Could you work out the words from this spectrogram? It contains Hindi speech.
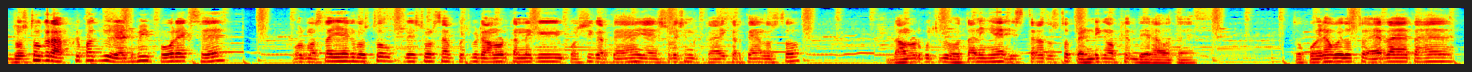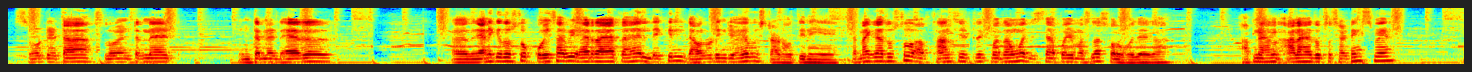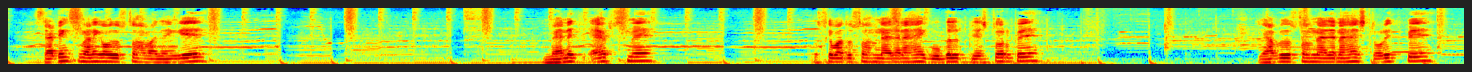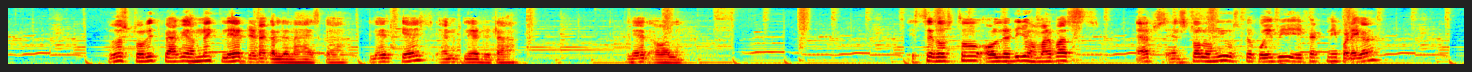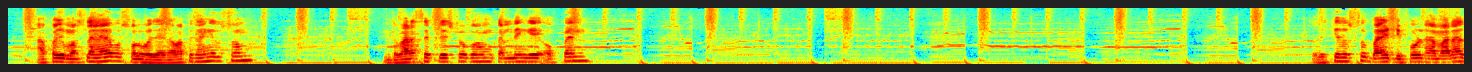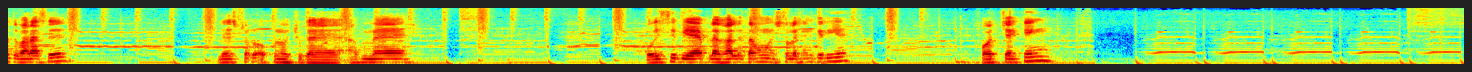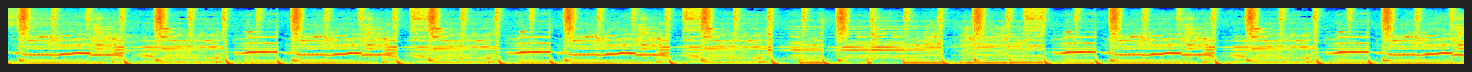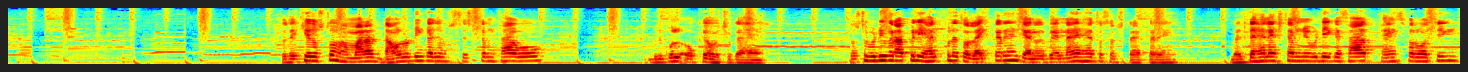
दोस्तों, अगर आपके पास भी Redmi 4X है, और मसला यह है कि दोस्तों प्ले स्टोर से आप कुछ भी डाउनलोड करने की कोशिश करते हैं या इंस्टॉलेशन ट्राई करते हैं दोस्तों डाउनलोड कुछ भी होता नहीं है। इस तरह दोस्तों पेंडिंग ऑप्शन दे रहा होता है। तो कोई ना कोई दोस्तों एरर आ जाता है। Slow data slow internet internet error यानी कि दोस्तों, कोई सा भी एरर आ जाता है, लेकिन डाउनलोडिंग जो है वो स्टार्ट होती नहीं है। करना क्या दोस्तों, अब थान से ट्रिक बताऊँगा, जिससे आपका ये मसला सॉल्व हो जाएगा। आपने आना है दोस्तों सेटिंग्स में। सेटिंग्स में आने के बाद दोस्तों, हम आ जाएँगे। मैनेज ऐप्स में। उसके बाद दोस्तों हमने आ जाना है गूगल प्ले स्टोर पे। यहाँ पे दोस्तों हमने आ जाना है स्टोरेज पे। दोस्तों स्टोरेज पे आके हमने क्लियर डेटा कर लेना है इसका। Clear cache and clear data clear all इससे दोस्तों ऑलरेडी जो हमारे पास एप्स इंस्टॉल होंगी, उस पर कोई भी इफ़ेक्ट नहीं पड़ेगा। आपका जो मसला है वो सॉल्व हो जाएगा। वापस आएँगे दोस्तों हम। दोबारा से प्ले स्टोर को हम कर लेंगे ओपन तो देखिए दोस्तों बाय डिफ़ॉल्ट हमारा दोबारा से प्ले स्टोर ओपन हो चुका है। अब मैं कोई सी भी ऐप लगा लेता हूँ इंस्टॉलेशन के लिए। फॉर चेकिंग तो देखिए दोस्तों, हमारा डाउनलोडिंग का जो सिस्टम था वो बिल्कुल ओके हो चुका है। दोस्तों, वीडियो अगर आपके लिए हेल्पफुल है तो लाइक करें, चैनल पर नए हैं तो सब्सक्राइब करें। मिलते हैं नेक्स्ट टाइम न्यू वीडियो के साथ। Thanks for watching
